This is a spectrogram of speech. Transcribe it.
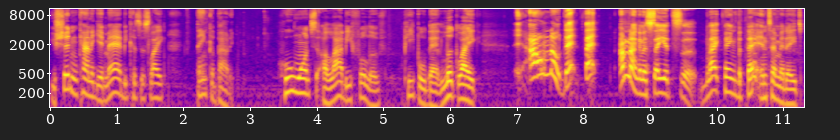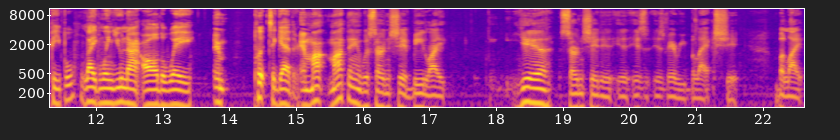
you shouldn't kind of get mad because it's like, think about it. Who wants a lobby full of people that look like, I don't know that that. I'm not gonna say it's a black thing, but that intimidates people. Like when you're not all the way and put together. and my my thing with certain shit be like, yeah, certain shit is is is very black shit, but like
